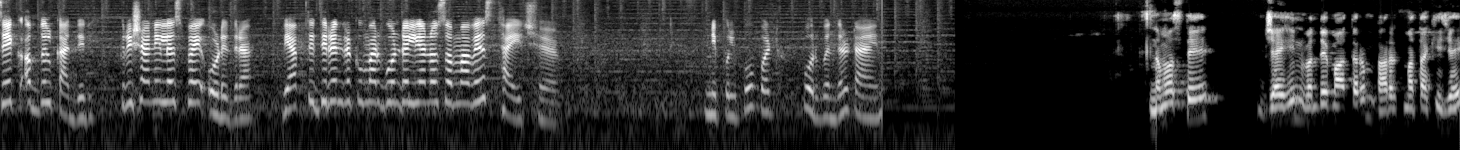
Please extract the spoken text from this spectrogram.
શેખ અબ્દુલ કાદિર ક્રિશા નિલેશભાઈ ઓડેદરા, વ્યાપ્તિ ધીરેન્દ્રકુમાર ગોંડલિયાનો સમાવેશ થાય છે. નિપુલ પોપટ, પોરબંદર ટાઈમ નમસ્તે, જય હિન્દ, વંદે માતરમ, ભારત માતા કી જય.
